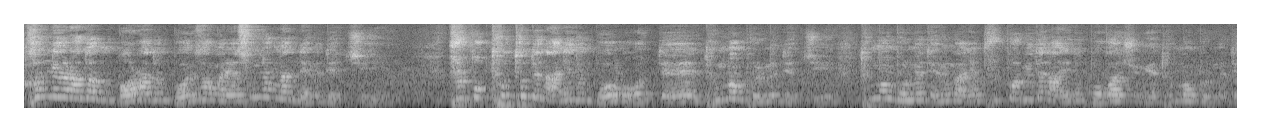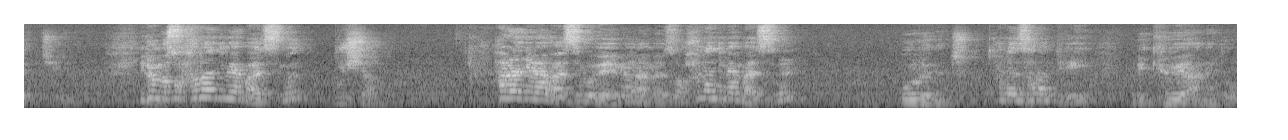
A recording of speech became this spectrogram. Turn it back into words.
컨닝을 하든 뭘 하든 뭔 상관이야. 성령만 내면 됐지. 불법 토토든 아니든 뭐 어때. 돈만 벌면 됐지. 돈만 벌면 되는 거 아니야. 불법이든 아니든 뭐가 중요해. 돈만 벌면 됐지. 이러면서 하나님의 말씀은 무시하고 하나님의 말씀을 외면하면서 하나님의 말씀을 모르는 척 하는 사람들이 우리 교회 안에도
